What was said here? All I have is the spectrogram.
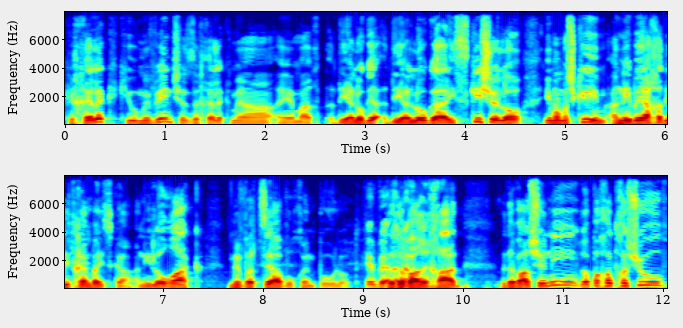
כחלק, כי הוא מבין שזה חלק מהמערכת, הדיאלוג, הדיאלוג העסקי שלו עם המשקיעים. אני ביחד איתכם בעסקה, אני לא רק מבצע עבורכם פעולות. כן, זה ואנחנו- דבר אחד. ודבר שני, לא פחות חשוב,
